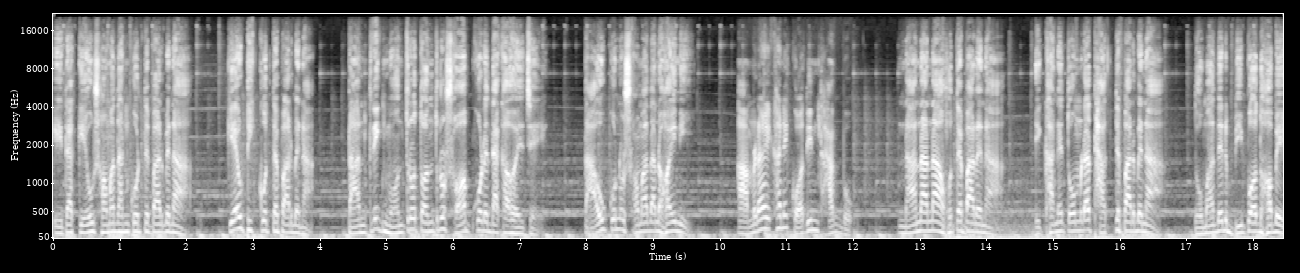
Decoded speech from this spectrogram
এটা কেউ সমাধান করতে পারবে না। কেউ ঠিক করতে পারবে না। তান্ত্রিক মন্ত্রতন্ত্র সব করে দেখা হয়েছে। তাও কোনো সমাধান হয়নি। আমরা এখানে কদিন থাকব। না না না হতে পারে না। এখানে তোমরা থাকতে পারবে না। তোমাদের বিপদ হবে।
